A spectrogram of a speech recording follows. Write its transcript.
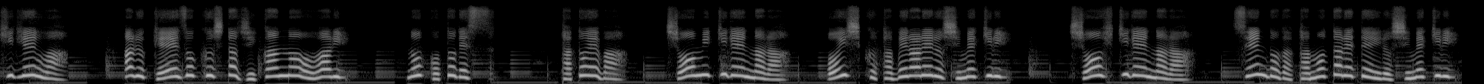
期限は、ある継続した時間の終わりのことです。例えば、賞味期限なら、美味しく食べられる締め切り。消費期限なら、鮮度が保たれている締め切り。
